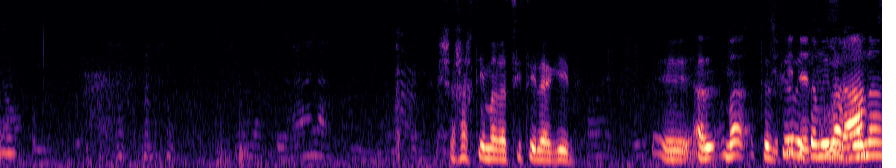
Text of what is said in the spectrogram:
לא. שכחתי מה רציתי להגיד. אה, על מה, תזכיר לי את המילה? האחרונה.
